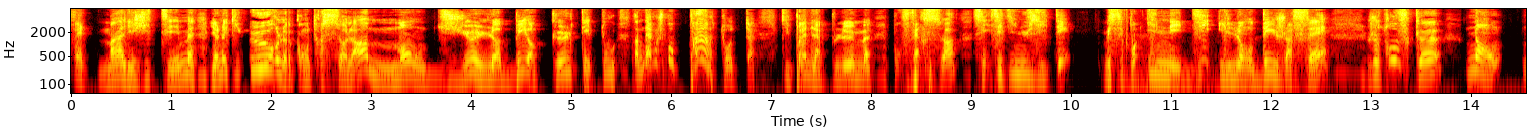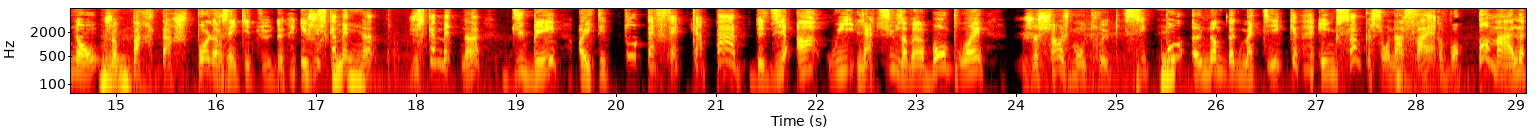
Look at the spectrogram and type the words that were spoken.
parfaitement légitime. Il y en a qui hurlent contre cela. Mon Dieu, lobby occulte et tout. Ça me dérange pas, pas toutes, qui prennent la plume pour faire ça. C'est inusité, mais c'est pas inédit. Ils l'ont déjà fait. Je trouve que non, non, je partage pas leurs inquiétudes. Et jusqu'à maintenant, jusqu'à maintenant, Dubé a été tout à fait capable de dire ah oui, là-dessus vous avez un bon point, je change mon truc. C'est pas un homme dogmatique et il me semble que son affaire va pas mal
